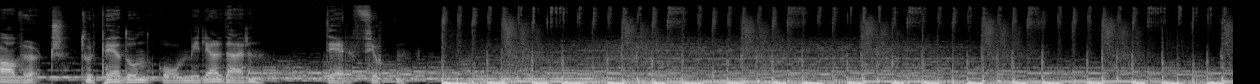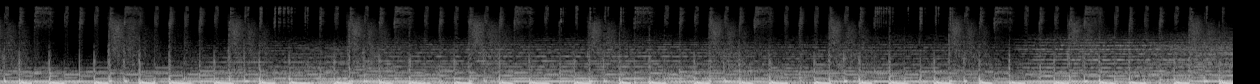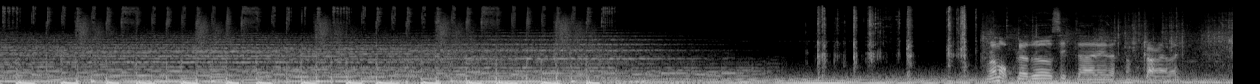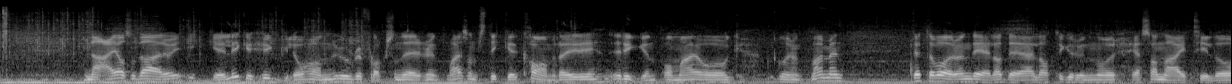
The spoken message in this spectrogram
Avhørt. Torpedoen og milliardæren. Del 14. Hvordan opplevde du å sitte her i retten og forklare deg i dag? Nei, altså det er jo ikke like hyggelig å ha en ulveflokk som dere rundt meg, som stikker kamera i ryggen på meg og går rundt meg. Men dette var jo en del av det jeg la til grunn når jeg sa nei til å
